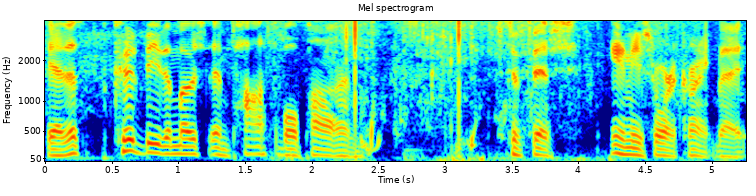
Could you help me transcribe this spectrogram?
Yeah, this could be the most impossible pond to fish any sort of crankbait.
